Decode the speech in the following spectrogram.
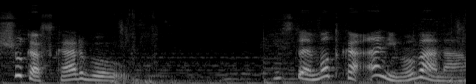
szuka skarbu. Jest to motka animowana.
